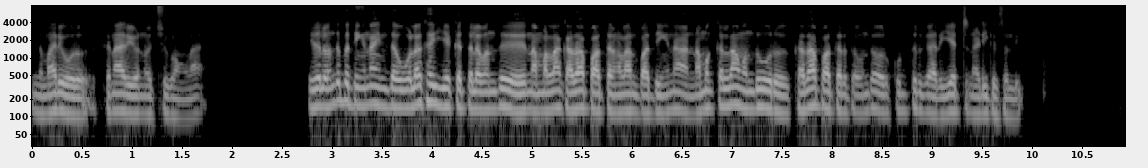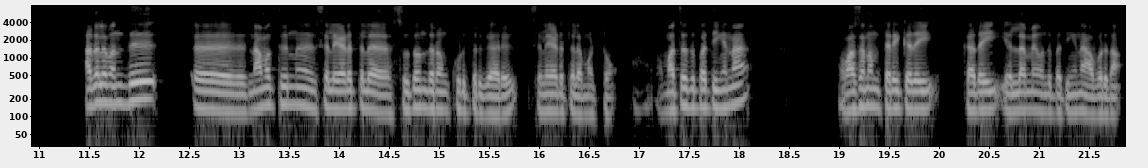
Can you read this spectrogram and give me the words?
இந்த மாதிரி ஒரு சினாரியோன்னு வச்சுக்கோங்களேன். இதில் வந்து பார்த்தீங்கன்னா இந்த உலக இயக்கத்தில் வந்து நம்மலாம் கதாபாத்திரங்களான்னு பார்த்தீங்கன்னா நமக்கெல்லாம் வந்து ஒரு கதாபாத்திரத்தை வந்து அவர் கொடுத்துருக்காரு ஏற்று நடிக்க சொல்லி. அதில் வந்து நமக்குன்னு சில இடத்துல சுதந்திரம் கொடுத்துருக்காரு சில இடத்துல மட்டும். மற்றது பார்த்தீங்கன்னா வசனம் திரைக்கதை கதை எல்லாமே வந்து பார்த்திங்கன்னா அவர் தான்.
